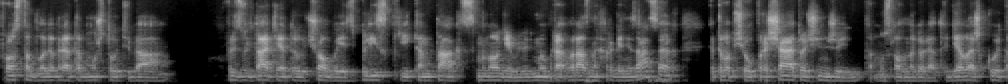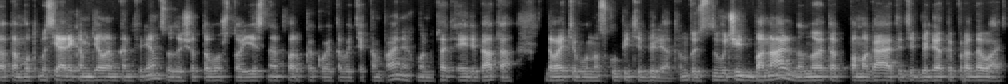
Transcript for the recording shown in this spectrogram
просто благодаря тому, что у тебя в результате этой учебы есть близкий контакт с многими людьми в разных организациях, это вообще упрощает очень жизнь. Там, условно говоря, ты делаешь какую-то, там, вот мы с Яриком делаем конференцию за счет того, что есть нетворк какой-то в этих компаниях, можно сказать, эй, ребята, давайте вы у нас купите билеты. Ну, то есть звучит банально, но это помогает эти билеты продавать.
